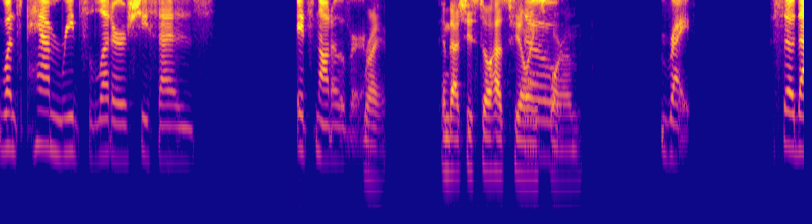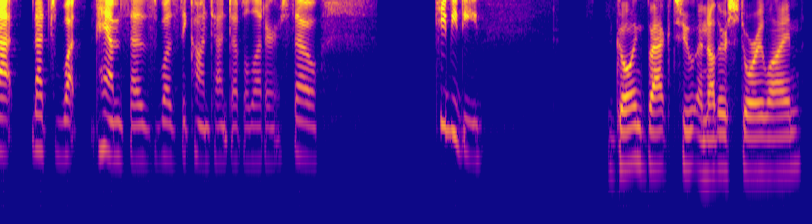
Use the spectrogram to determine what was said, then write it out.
once Pam reads the letter, she says it's not over. Right. And that she still has feelings So- for him. Right. So that that's what Pam says was the content of the letter. So TBD. going back to another storyline,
